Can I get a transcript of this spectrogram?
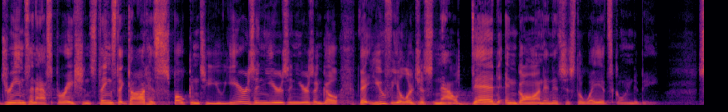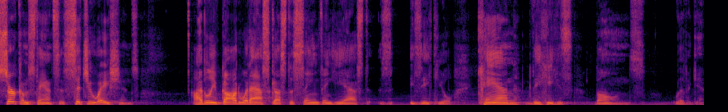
Dreams and aspirations, things that God has spoken to you years and years and years ago that you feel are just now dead and gone, and it's just the way it's going to be. Circumstances, situations. I believe God would ask us the same thing He asked Ezekiel Can these bones live again?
